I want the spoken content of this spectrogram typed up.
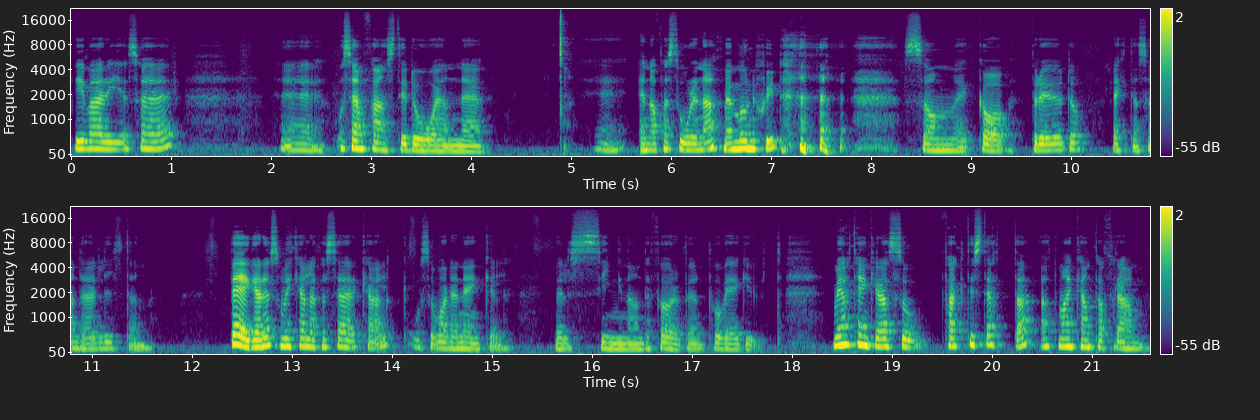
vid varje så här. Eh, och sen fanns det då en, eh, eh en av pastorerna med munskydd som gav bröd och räckte en sån där liten bägare som vi kallar för särkalk och så var det en enkel välsignande förbön på väg ut. Men jag tänker alltså faktiskt detta att man kan ta fram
